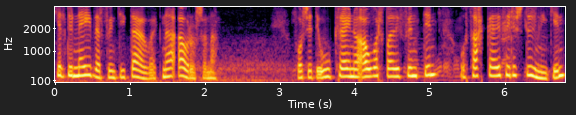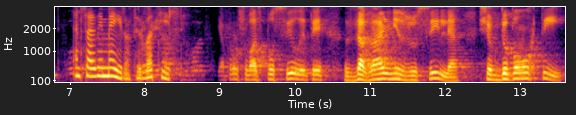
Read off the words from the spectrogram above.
heldur neyðarfund í dag vegna árásana. Fórseti Úkrænu ávarpaði fundin og þakkaði fyrir stuðningin en sæði meira þurfa til. Ég prosu vás posíliti zagalni zúsilja sem dupamókti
